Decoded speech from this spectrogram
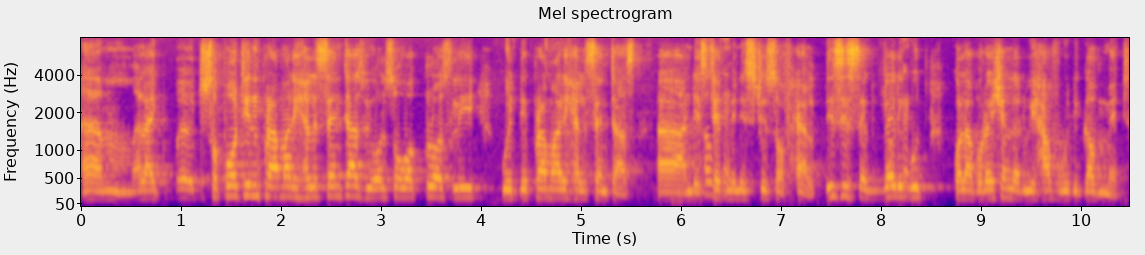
um, like uh, supporting primary health centers. We also work closely with the primary health centers uh, and the state okay. ministries of health. This is a very okay. good collaboration that we have with the government.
